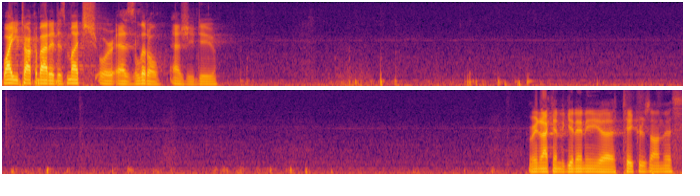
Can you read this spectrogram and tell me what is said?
Why you talk about it as much or as little as you do? We're not going to get any uh, takers on this.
